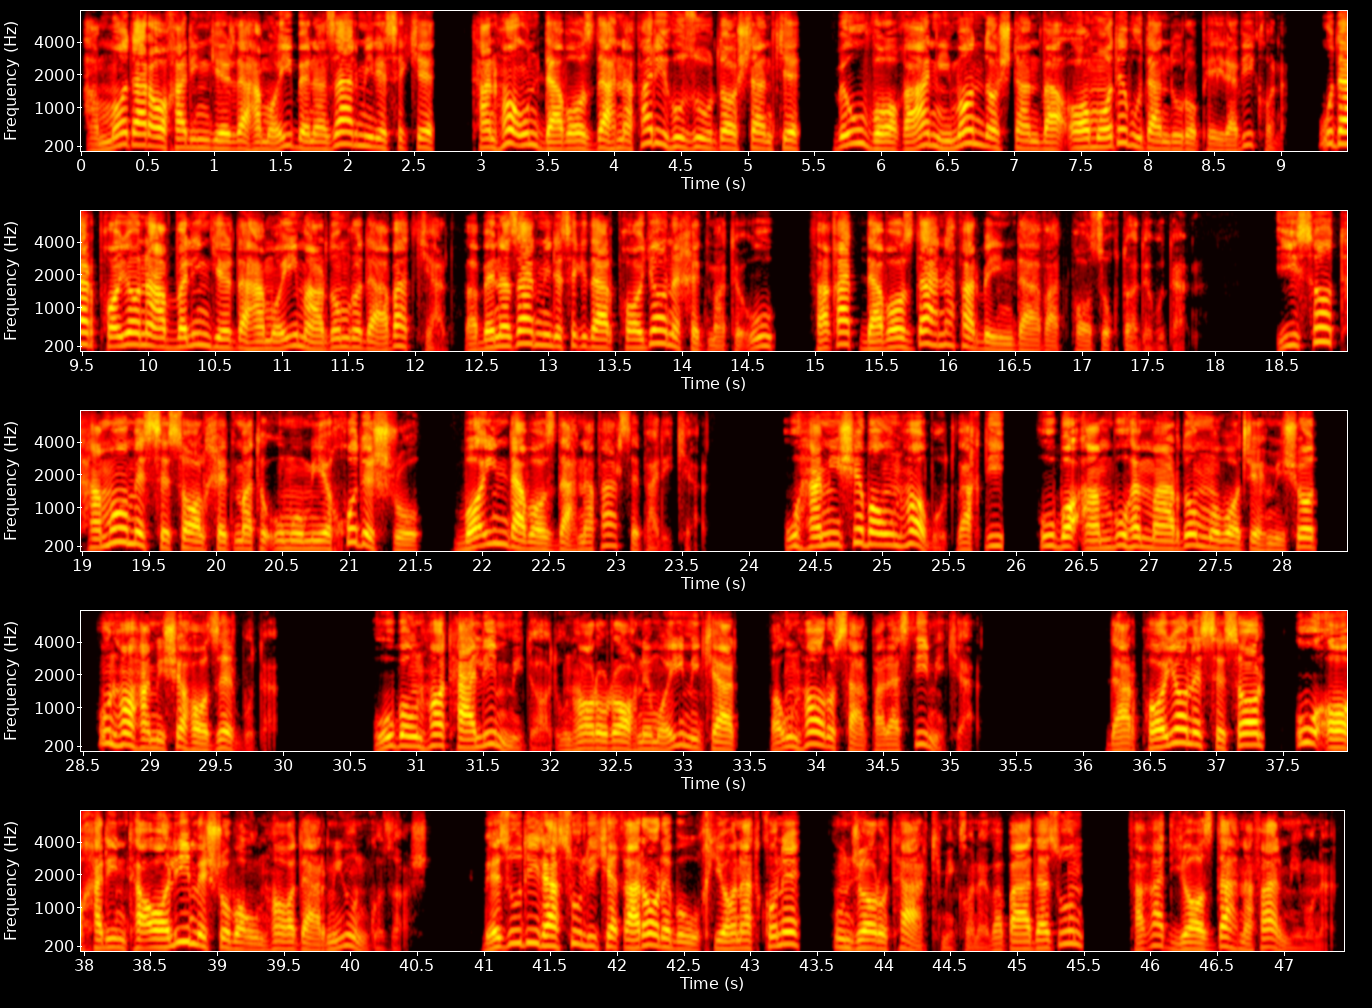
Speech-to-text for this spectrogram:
اما در آخرین گرد همایی به نظر می‌رسه که تنها اون دوازده نفری حضور داشتند که به او واقعا ایمان داشتند و آماده بودند او را پیروی کنند او در پایان اولین گرد همایی مردم را دعوت کرد و به نظر می‌رسه که در پایان خدمت او فقط دوازده نفر به این دعوت پاسخ داده بودند. عیسی تمام سه سال خدمت عمومی خودش رو با این دوازده نفر سپری کرد. او همیشه با اونها بود. وقتی او با انبوه مردم مواجه می‌شد، اونها همیشه حاضر بودند. او به اونها تعلیم می‌داد، اونها رو راهنمایی می‌کرد و اونها رو سرپرستی می‌کرد. در پایان سه سال او آخرین تعالیمش رو با اونها در میون گذاشت. به زودی رسولی که قراره به او خیانت کنه اونجا رو ترک می‌کنه و بعد از اون فقط یازده نفر میمونن.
